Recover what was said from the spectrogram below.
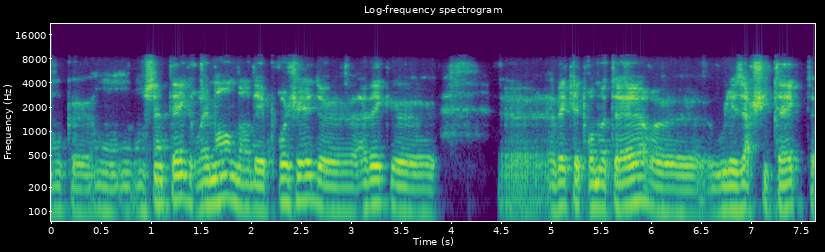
Donc on, s'intègre vraiment dans des projets de, avec, avec les promoteurs ou les architectes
